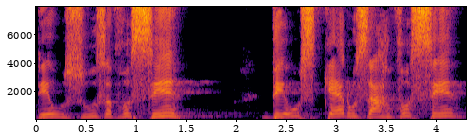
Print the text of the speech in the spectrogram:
Deus usa você. Deus quer usar você.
